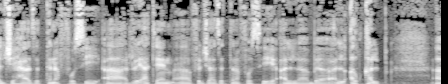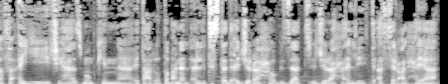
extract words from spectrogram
الجهاز التنفسي آه، الرئتين في الجهاز التنفسي القلب آه، فأي جهاز ممكن آه، يتعرض. طبعا اللي تستدعي الجراحه وبالذات الجراحه اللي تأثر على الحياة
